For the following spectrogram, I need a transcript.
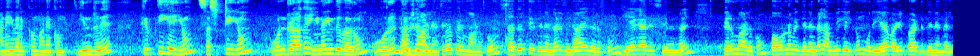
அனைவருக்கும் வணக்கம். இன்று கிருத்திகையும் சஷ்டியும் ஒன்றாக இணைந்து வரும் ஒரு நன்னாள் சிவபெருமானுக்கும் சதுர்த்தி தினங்கள் விநாயகருக்கும் ஏகாதசி தினங்கள் பெருமாளுக்கும் பௌர்ணமி தினங்கள் அம்பிகைக்கும் உரிய வழிபாட்டு தினங்கள்.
